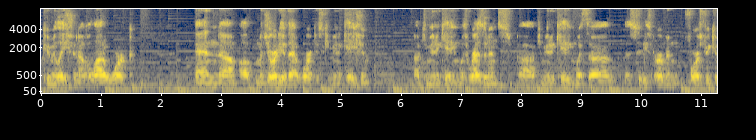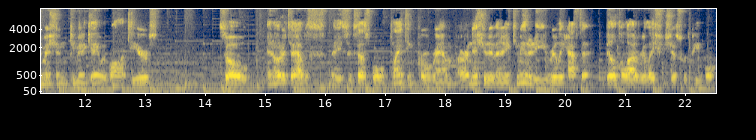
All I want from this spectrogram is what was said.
accumulation of a lot of work. And um, a majority of that work is communication communicating with residents, uh, communicating with uh, the city's urban forestry commission, communicating with volunteers. So, in order to have a, a, successful planting program or initiative in a community, you really have to build a lot of relationships with people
